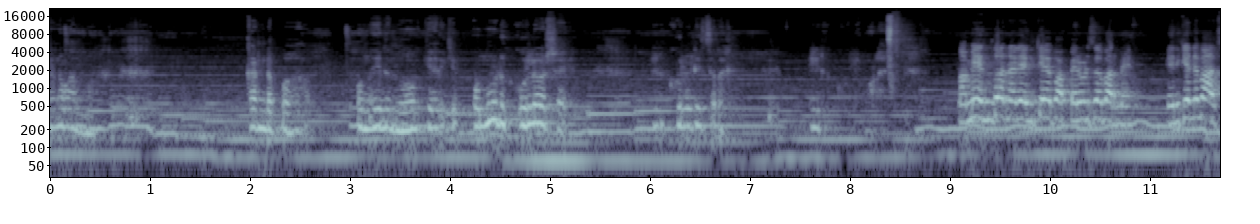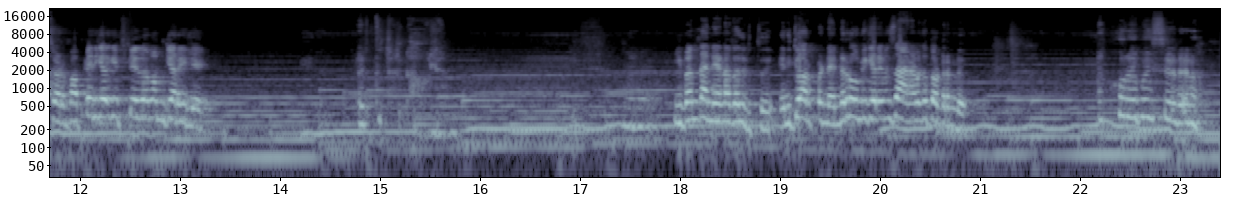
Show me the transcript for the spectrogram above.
ആദ്യമായിട്ടാണ് വന്നത് കണ്ടപ്പോൾ ഒന്ന് ഇരുന്ന് നോക്കിയായിരിക്കും. ഒന്നും എടുക്കൂല പക്ഷേ. എടുക്കൂല ടീച്ചറെ. എടുക്കൂല മോളെ. മമ്മി എന്ത് പറഞ്ഞാലും എനിക്ക് പപ്പനെ വിളിച്ചത് പറഞ്ഞേ. എനിക്ക് എന്റെ വാച്ച് വേണം. പപ്പ എനിക്ക് ഗിഫ്റ്റ് ചെയ്താൽ നമുക്ക് അറിയില്ലേ എടുത്തിട്ടുണ്ടാവില്ല ഇവൻ തന്നെയാണ് അത് എടുത്തത്. എനിക്ക് ഉറപ്പുണ്ട്. എന്റെ റൂമിൽ കയറിയ സാധനങ്ങളൊക്കെ തൊട്ടുണ്ട് ഞാൻ കുറേ പൈസ ഇടണം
